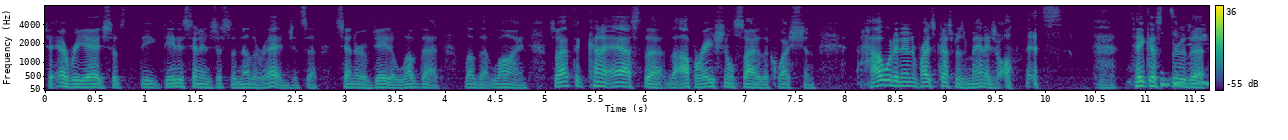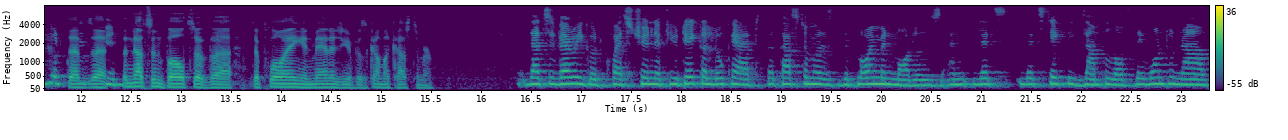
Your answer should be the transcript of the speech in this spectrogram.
to every edge. So the data center is just another edge. It's a center of data. Love that, love that line. So I have to kind of ask the, the operational side of the question. How would an enterprise customers manage all this? Take us it's through the, the, the, the, nuts and bolts of uh, deploying and managing if it's become a customer. That's a very good question. If you take a look at the customer's deployment models, and let's let's take the example of they want to now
